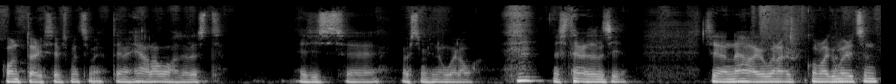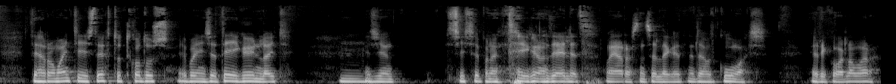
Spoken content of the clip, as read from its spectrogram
kontorisse vist mõtlesime, teeme hea laua sellest. ja siis äh, ostsime sinna uue laua. ja siis teeme selle siia. siin on näha ka kunagi, kunagi ma üritasin teha romantilist õhtut kodus ja panin siia teeküünlaid Mm. ja siis on sisse panenud teeküünlad jäljed. ma ei arvestanud sellega, et need lähevad kuumaks ja rikuvad laua ära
